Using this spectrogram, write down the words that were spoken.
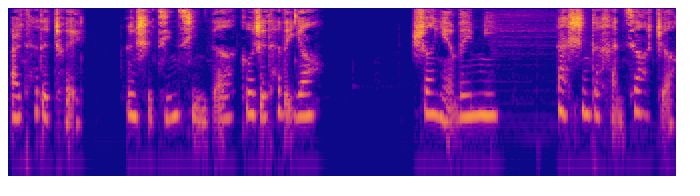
而他的腿更是紧紧的勾着他的腰，双眼微眯。大声的喊叫着，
